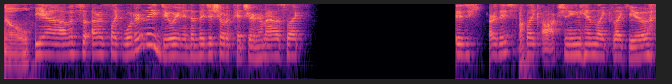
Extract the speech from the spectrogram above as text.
No. Yeah, I was I was like, what are they doing? And then they just showed a picture of him. I was like, is are they like auctioning him like like you?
